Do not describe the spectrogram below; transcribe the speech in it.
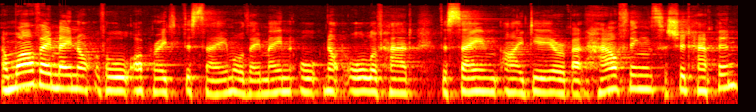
and while they may not have all operated the same, or they may not all have had the same idea about how things should happen,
